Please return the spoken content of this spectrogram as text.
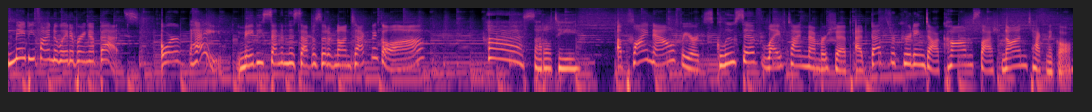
Maybe find a way to bring up Betts. Or hey, maybe send in this episode of Non Technical, huh? Ah, subtlety. Apply now for your exclusive lifetime membership at bettsrecruiting.com slash non-technical.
